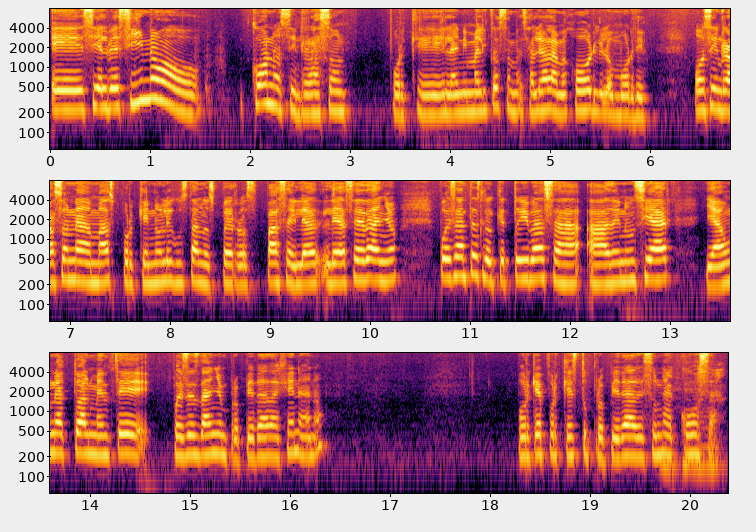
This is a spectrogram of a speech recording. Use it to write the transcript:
eh, si el vecino cono sin razón, porque el animalito se me salió a la mejor y lo mordió, o sin razón nada más porque no le gustan los perros, pasa y le, hace daño, pues antes lo que tú ibas a, a denunciar y aún actualmente pues es daño en propiedad ajena, ¿no? ¿Por qué? Porque es tu propiedad, es una cosa.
